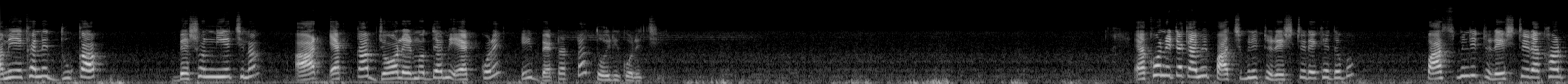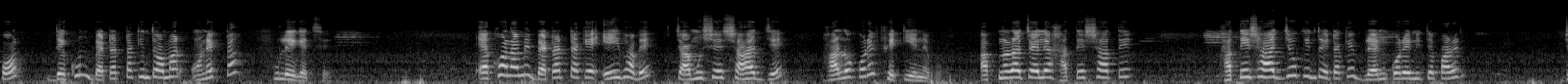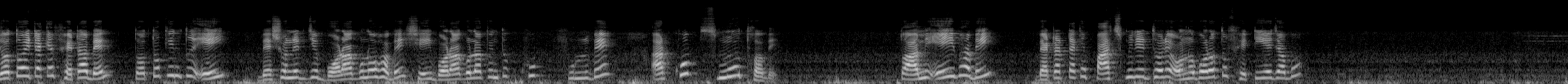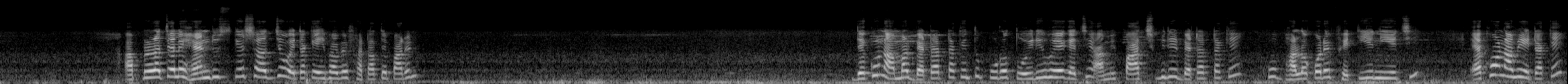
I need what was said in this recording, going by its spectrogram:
আমি এখানে দু কাপ বেসন নিয়েছিলাম। আর এক কাপ জল এর মধ্যে আমি অ্যাড করে এই ব্যাটারটা তৈরি করেছি। এখন এটাকে আমি পাঁচ মিনিট রেস্টে রেখে দেব। পাঁচ মিনিট রেস্টে রাখার পর দেখুন ব্যাটারটা কিন্তু আমার অনেকটা ফুলে গেছে। এখন আমি ব্যাটারটাকে এইভাবে চামচের সাহায্যে ভালো করে ফেটিয়ে নেব। আপনারা চাইলে হাতের সাথে হাতের সাহায্যেও কিন্তু এটাকে ব্লেন্ড করে নিতে পারেন। যত এটাকে ফেটাবেন তত কিন্তু এই বেসনের যে বড়াগুলো হবে, সেই বড়াগুলো কিন্তু খুব ফুলবে আর খুব স্মুথ হবে। তো আমি এইভাবেই ব্যাটারটাকে পাঁচ মিনিট ধরে অনবরত ফেটিয়ে যাব। আপনারা চাইলে হ্যান্ড উস্কের সাহায্যেও এটাকে এইভাবে ফাটাতে পারেন। দেখুন, আমার ব্যাটারটা কিন্তু পুরো তৈরি হয়ে গেছে। আমি পাঁচ মিনিট ব্যাটারটাকে খুব ভালো করে ফেটিয়ে নিয়েছি। এখন আমি এটাকে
